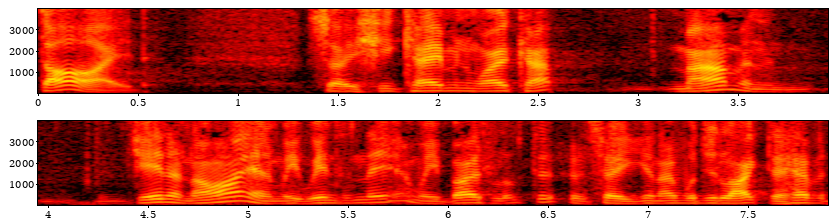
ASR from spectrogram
died. So she came and woke up, Mum and Jen and I, and we went in there and we both looked at her and said, You know, would you like to have a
